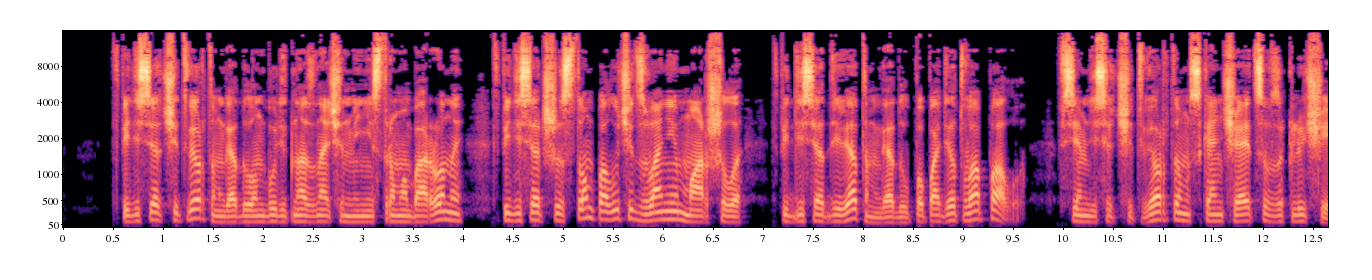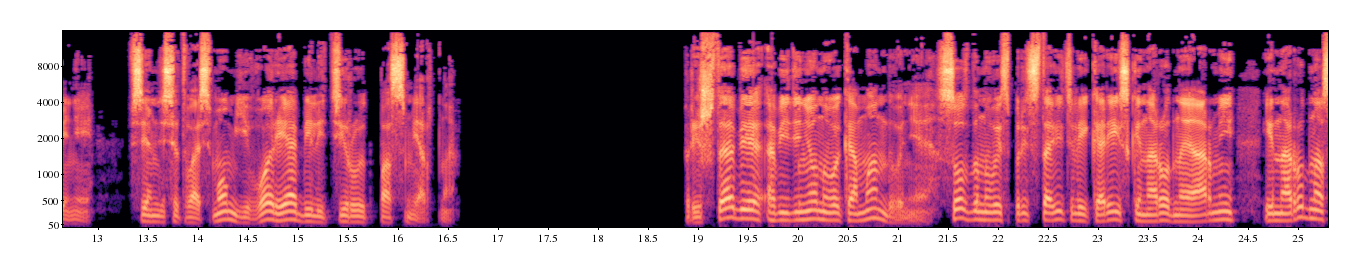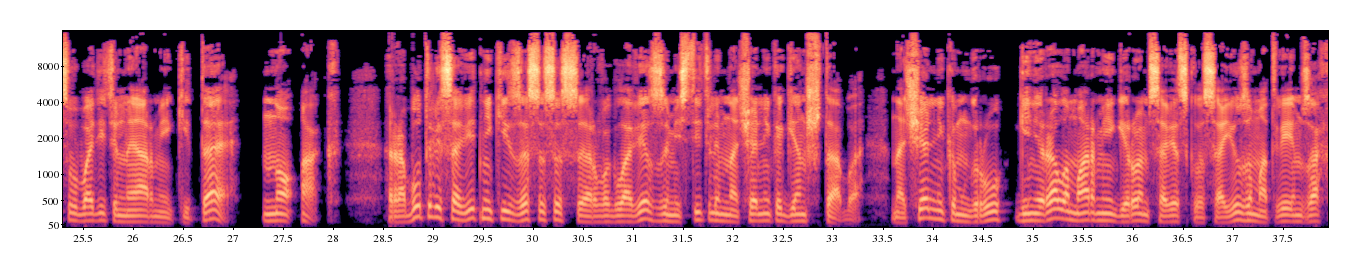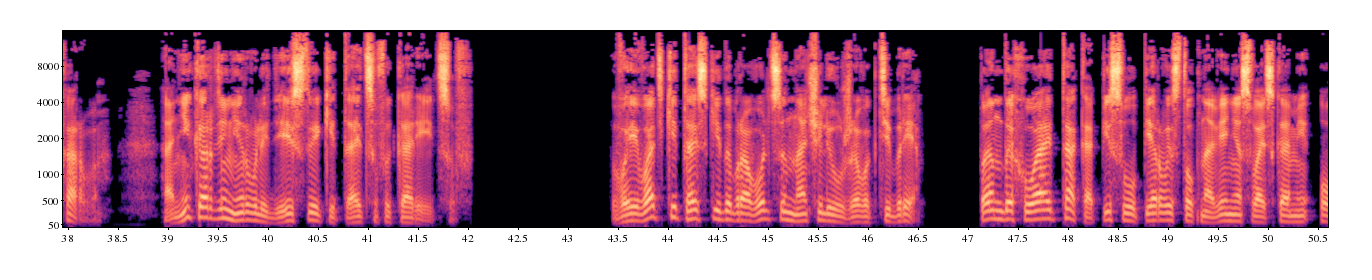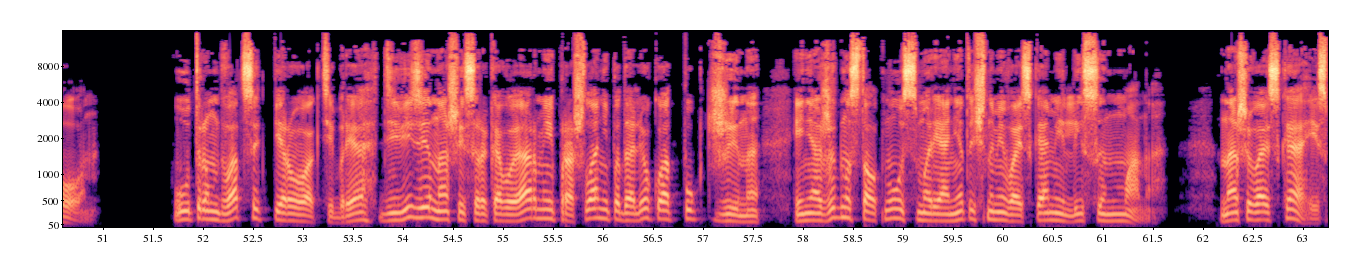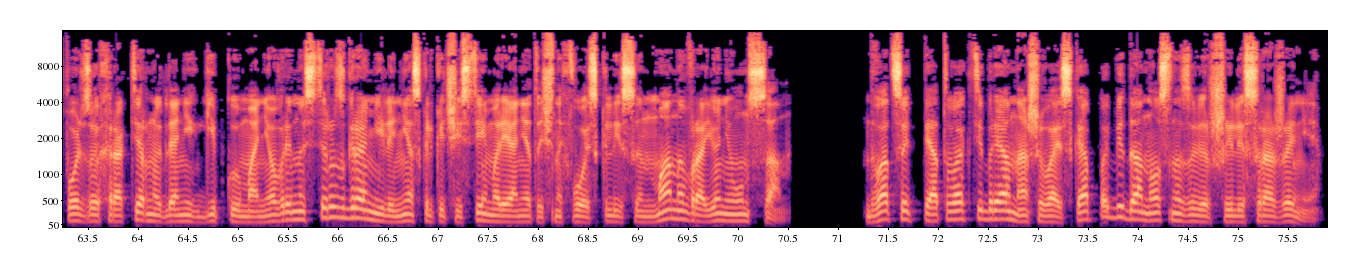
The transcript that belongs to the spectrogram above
В 1954 году он будет назначен министром обороны, в 1956 получит звание маршала, в 1959 году попадет в опалу, в 1974 скончается в заключении, в 1978 его реабилитируют посмертно. При штабе Объединенного командования, созданного из представителей Корейской народной армии и Народно-освободительной армии Китая, НОАК, работали советники из СССР во главе с заместителем начальника Генштаба, начальником ГРУ, генералом армии Героем Советского Союза Матвеем Захаровым. Они координировали действия китайцев и корейцев. Воевать китайские добровольцы начали уже в октябре. Пен де Хуай так описывал первые столкновения с войсками ООН. Утром 21 октября дивизия нашей 40-й армии прошла неподалеку от Пукджина и неожиданно столкнулась с марионеточными войсками Ли Сынмана. Наши войска, используя характерную для них гибкую маневренность, разгромили несколько частей марионеточных войск Ли Сынмана в районе Унсан. 25 октября наши войска победоносно завершили сражение.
